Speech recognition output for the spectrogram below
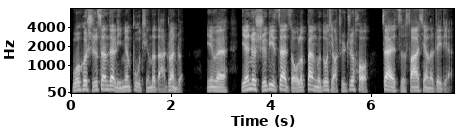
我和十三在里面不停的打转转，因为沿着石壁再走了半个多小时之后，再次发现了这点。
